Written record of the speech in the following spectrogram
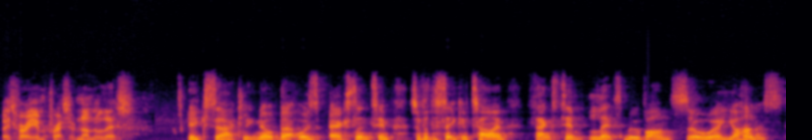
But it's very impressive nonetheless. Exactly. No, that was excellent, Tim. So, for the sake of time, thanks, Tim. Let's move on. So, uh, Johannes,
